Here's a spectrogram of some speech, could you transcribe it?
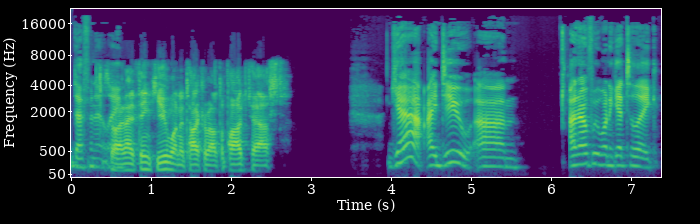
Definitely. So, and I think you want to talk about the podcast. Yeah, I do. Um, I don't know if we want to get to like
